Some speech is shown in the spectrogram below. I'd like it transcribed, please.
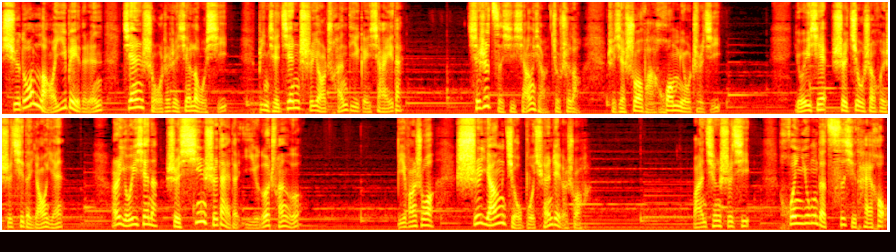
许多老一辈的人坚守着这些陋习，并且坚持要传递给下一代。其实仔细想想就知道，这些说法荒谬至极。有一些是旧社会时期的谣言，而有一些呢是新时代的以讹传讹。比方说“十羊九不全”这个说法，晚清时期昏庸的慈禧太后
